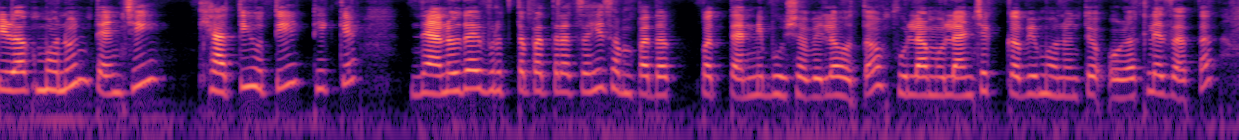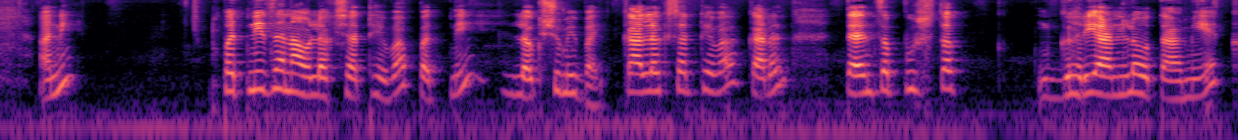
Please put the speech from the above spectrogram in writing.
टिळक म्हणून त्यांची ख्याती होती ठीक आहे. ज्ञानोदय वृत्तपत्राचंही संपादक पद त्यांनी भूषविलं होतं. फुला मुलांचे कवी म्हणून ते ओळखले जातात. आणि पत्नीचं नाव लक्षात ठेवा पत्नी लक्ष्मीबाई. का लक्षात ठेवा? कारण त्यांचं पुस्तक घरी आणलं होतं आम्ही एक.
